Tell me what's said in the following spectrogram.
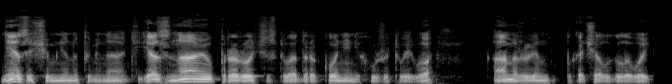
Незачем мне напоминать. Я знаю пророчество о драконе не хуже твоего. Амерлин покачал головой.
